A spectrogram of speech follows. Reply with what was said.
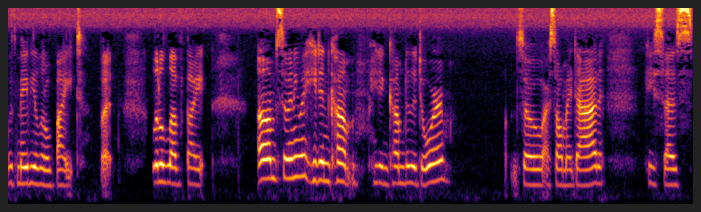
with maybe a little bite, but a little love bite. Um, so anyway, he didn't come. He didn't come to the door. So I saw my dad he says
